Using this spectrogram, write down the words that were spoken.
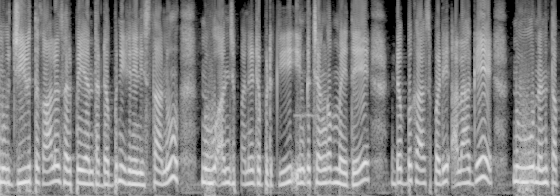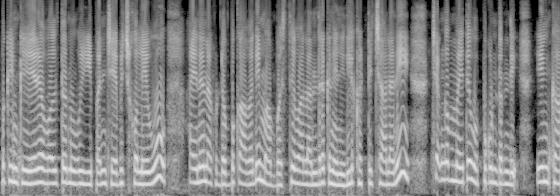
నువ్వు జీవితకాలం సరిపోయేంత డబ్బు నీకు నేను ఇస్తాను. నువ్వు అని చెప్పి అనేటప్పటికీ ఇంకా చెంగమ్మ అయితే డబ్బు కాసుపడి అలాగే నువ్వు నన్ను తప్పకి ఇంక వేరే వాళ్ళతో నువ్వు ఈ పని చేపించుకోలేవు. అయినా నాకు డబ్బు కావాలి. మా బస్తీ వాళ్ళందరికీ నేను ఇల్లు కట్టించాలని చెంగమ్మ అయితే ఒప్పుకుంటుంది. ఇంకా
